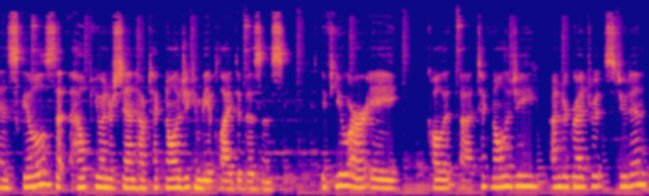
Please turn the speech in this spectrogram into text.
and skills that help you understand how technology can be applied to business. If you are a call it a technology undergraduate student,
